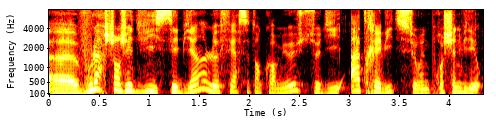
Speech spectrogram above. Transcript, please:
Euh, vouloir changer de vie, c'est bien. Le faire, c'est encore mieux. Je te dis à très vite sur une prochaine vidéo.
